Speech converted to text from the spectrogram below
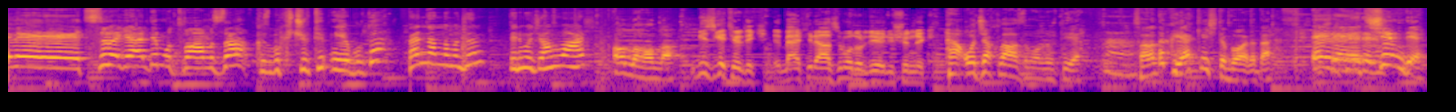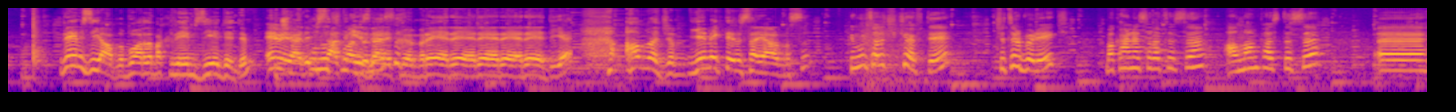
Evet sıra geldi mutfağımıza. Kız bu küçük tüp niye burada? Ben de anlamadım. Benim hocam var. Allah Allah. Biz getirdik. Belki lazım olur diye düşündük. Ha ocak lazım olur diye. Ha. Sana da kıyak geçti bu arada. Evet ederim. şimdi. Remziye abla bu arada bak Remziye dedim. Evet, İçeride bir saattir unutmadınız. ezber yapıyorum. Re re re re re diye. Ablacığım yemekleri sayar mısın? Yumurtalı çiğ köfte, çıtır börek, makarna salatası, Alman pastası, eee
